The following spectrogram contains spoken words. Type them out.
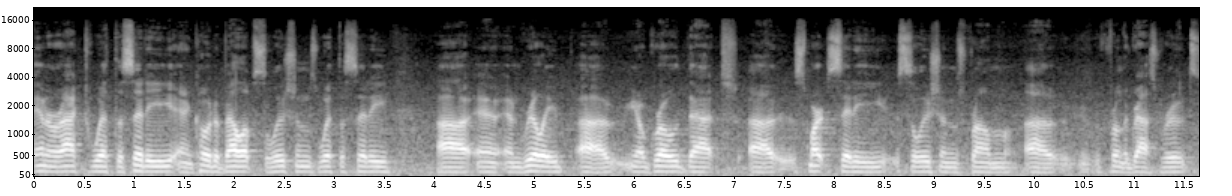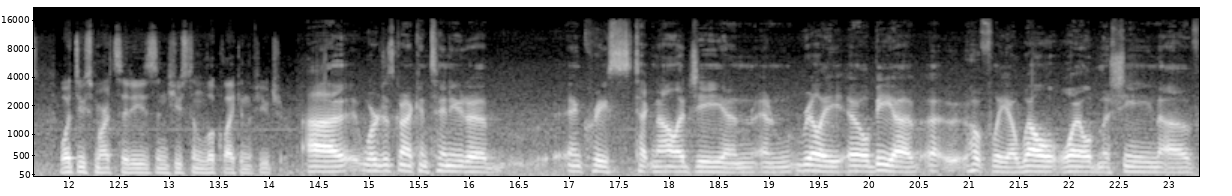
interact with the city and co-develop solutions with the city uh, and, and, really uh, you know, grow that uh, smart city solutions from, uh, from the grassroots. What do smart cities in Houston look like in the future? Uh, we're just going to continue to increase technology and, and really it'll be a, a hopefully a well-oiled machine of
